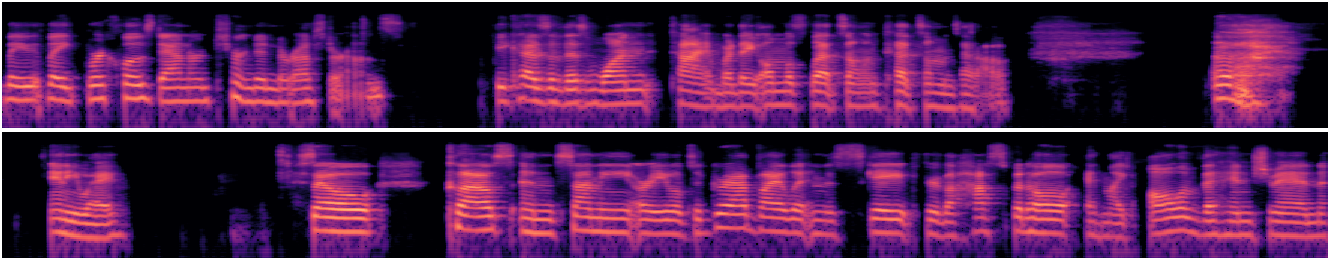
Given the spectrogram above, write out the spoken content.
they like were closed down or turned into restaurants because of this one time where they almost let someone cut someone's head off Ugh. anyway so Klaus and Sunny are able to grab Violet and escape through the hospital, and like all of the henchmen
